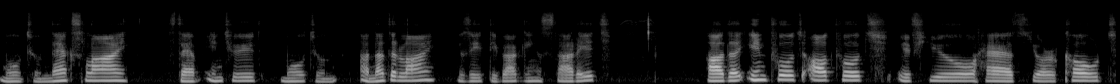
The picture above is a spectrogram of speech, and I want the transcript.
move to next line step into it move to another line. You see debugging started. Uh, the input output if you have your code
